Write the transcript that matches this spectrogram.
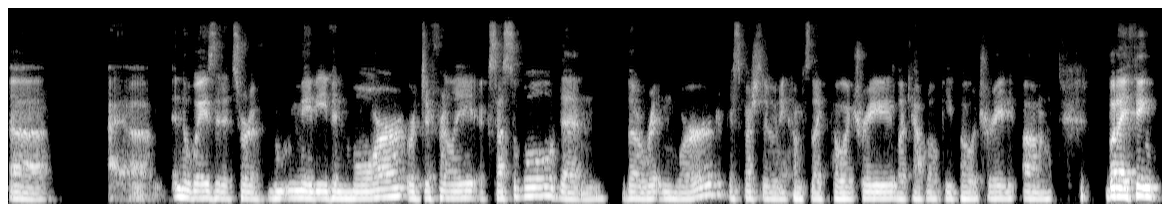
uh, uh, in the ways that it's sort of maybe even more or differently accessible than the written word, especially when it comes to like poetry, like capital P poetry. Um, but I think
